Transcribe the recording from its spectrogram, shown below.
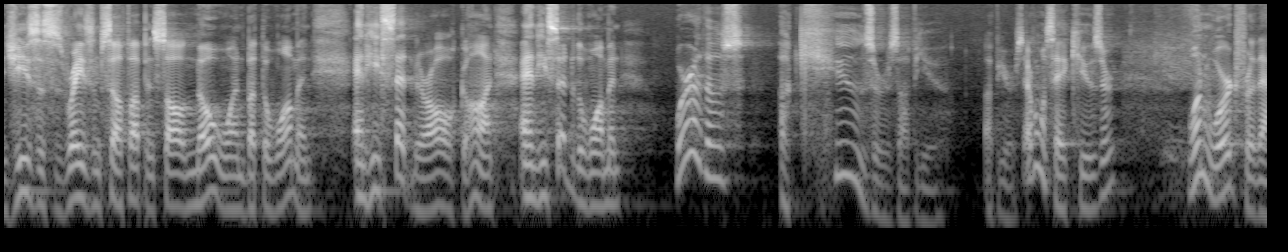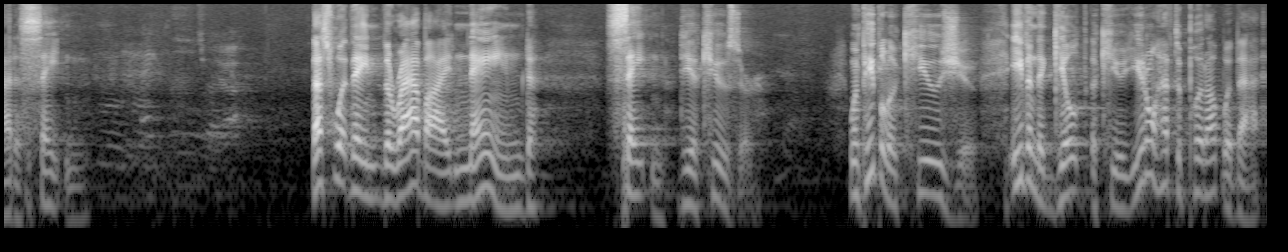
And Jesus has raised himself up and saw no one but the woman. And he said, They're all gone. And he said to the woman, Where are those accusers of you, of yours? Everyone say accuser. One word for that is Satan. That's what they, the rabbi named Satan, the accuser. When people accuse you, even the guilt accuse you, you don't have to put up with that.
